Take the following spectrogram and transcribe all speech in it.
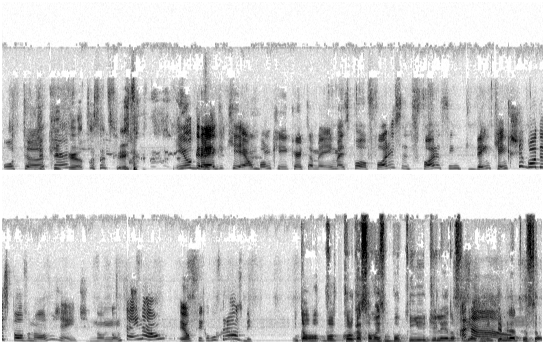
O De Tucker kicker eu tô satisfeito. e o Greg, que é um bom kicker também, mas, pô, fora, esse, fora assim, quem quem que chegou desse povo novo, gente? Não, não tem, não. Eu fico com o Crosby. Então, ó, vou colocar só mais um pouquinho de lenha na fogueira pra não. gente terminar a discussão.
